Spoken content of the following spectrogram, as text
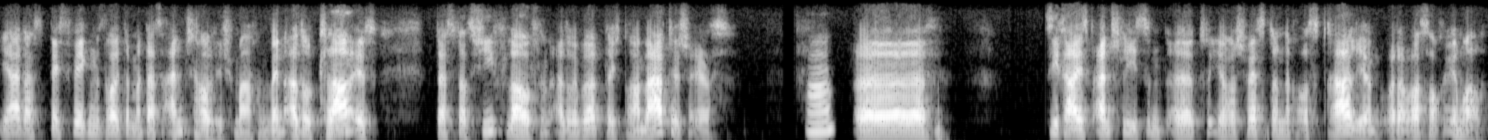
Ja, das, deswegen sollte man das anschaulich machen. Wenn also klar ist, dass das Schieflaufen also wirklich dramatisch ist, Mhm. Äh, sie reist anschließend äh, zu ihrer Schwester nach Australien oder was auch immer.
